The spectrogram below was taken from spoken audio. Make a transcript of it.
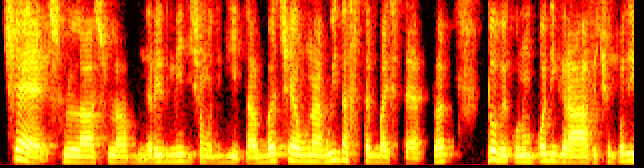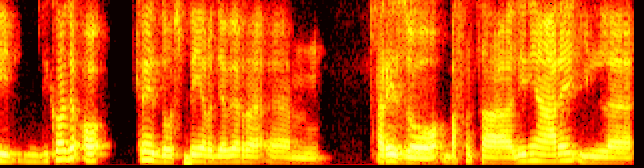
c'è sulla, sulla README diciamo, di GitHub, c'è una guida step by step dove con un po' di grafici, un po' di, di cose, ho, credo, spero di aver ehm, reso abbastanza lineare il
